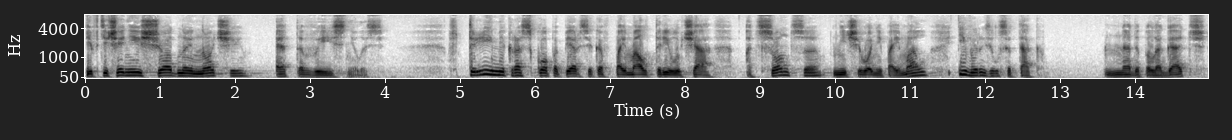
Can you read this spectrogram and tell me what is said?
И в течение еще одной ночи это выяснилось. В три микроскопа Персиков поймал три луча, от солнца ничего не поймал и выразился так. Надо полагать,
